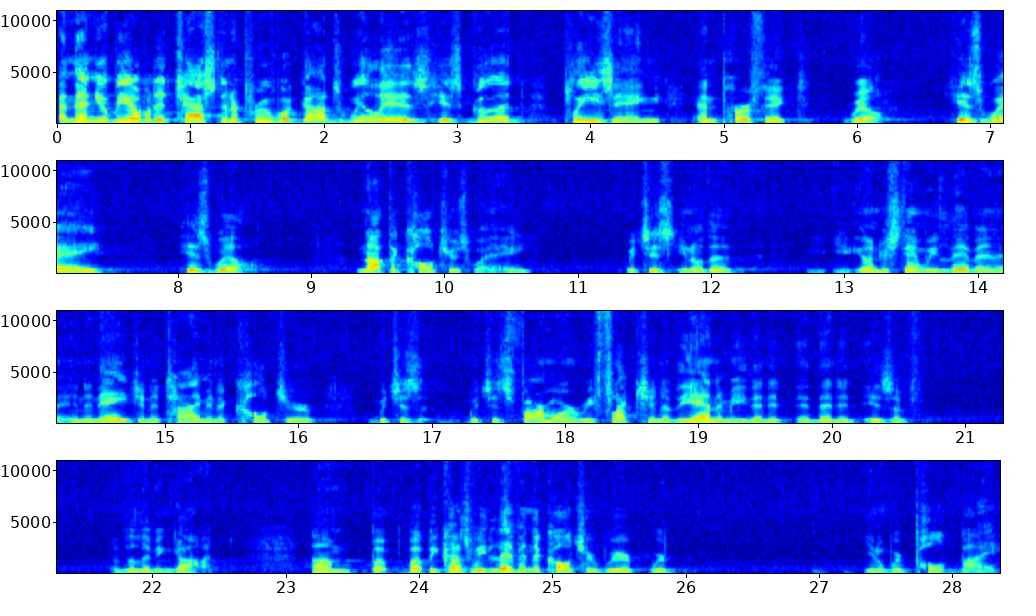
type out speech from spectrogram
and then you'll be able to test and approve what God's will is His good, pleasing, and perfect will. His way, His will. Not the culture's way, which is, you know, the. You understand we live in, in an age, in a time, in a culture which is, which is far more a reflection of the enemy than it, than it is of, of the living God. Um, but, but because we live in the culture, we're, we're, you know, we're pulled by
